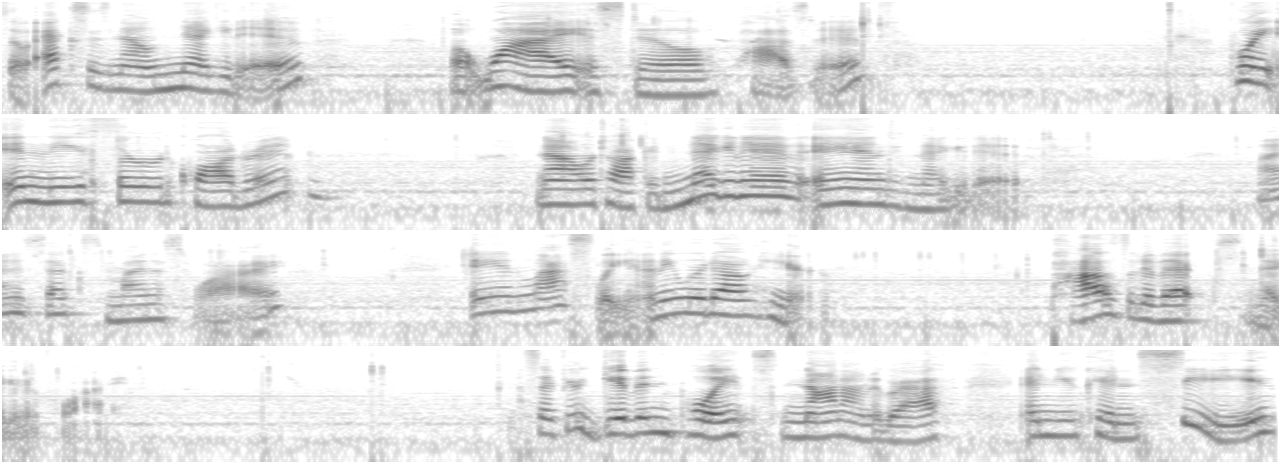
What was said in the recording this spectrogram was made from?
So x is now negative, but y is still positive. Point in the third quadrant. Now we're talking negative and negative. Minus x minus y. And lastly, anywhere down here, positive x, negative y. So if you're given points not on a graph and you can see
